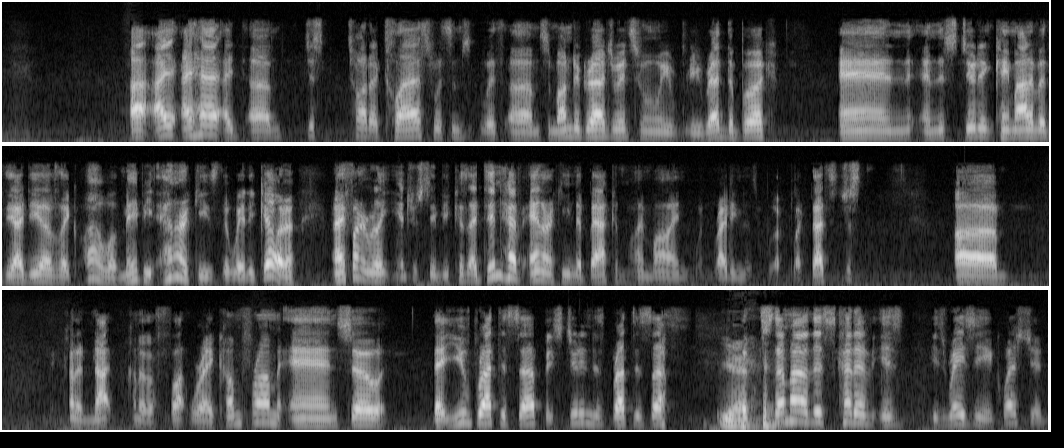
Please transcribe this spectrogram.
I, I had I um, just taught a class with some with um, some undergraduates when we, we read the book, and and this student came out of it the idea of like, oh well, maybe anarchy is the way to go, and I, and I found it really interesting because I didn't have anarchy in the back of my mind when writing this book. Like that's just um, kind of not kind of a thought where I come from, and so that you've brought this up, a student has brought this up, yeah. but somehow this kind of is is raising a question.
